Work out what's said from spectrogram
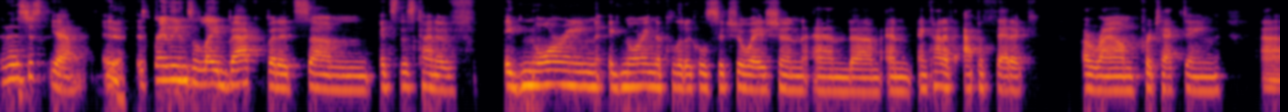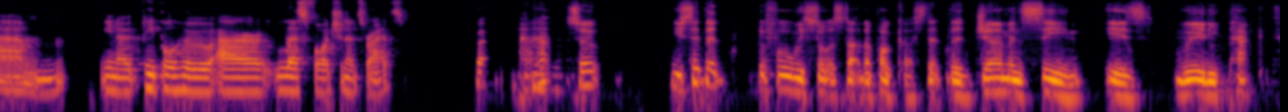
there's just yeah, yeah. Australians are laid back, but it's um, it's this kind of ignoring ignoring the political situation and um, and and kind of apathetic around protecting um, you know, people who are less fortunate, right? But so you said that before we sort of started the podcast that the German scene is really packed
